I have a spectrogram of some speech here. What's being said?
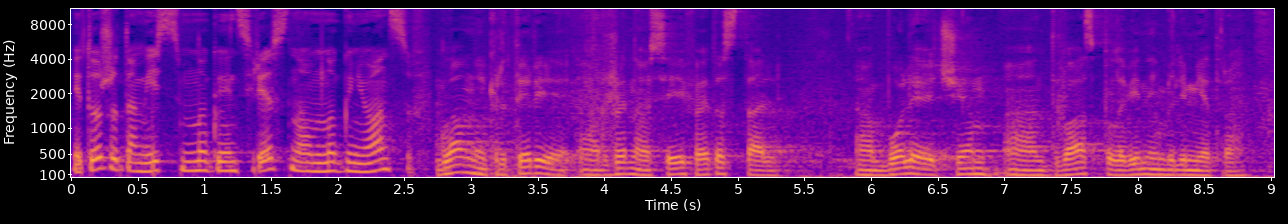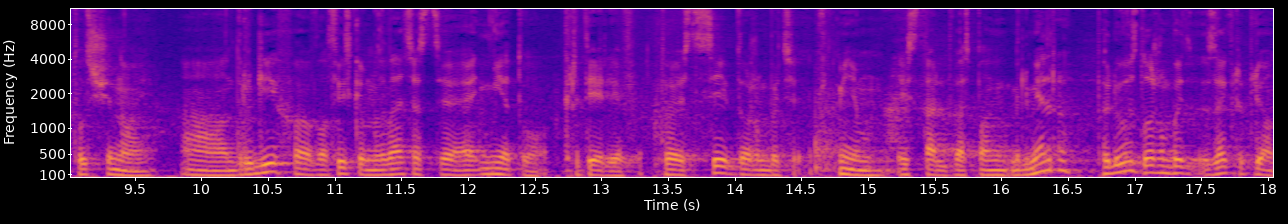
И тоже там есть много интересного, много нюансов. Главные критерии оружейного сейфа – это сталь а, более чем 2,5 а, мм толщиной. Других в латвийском законодательстве нету критериев. То есть сейф должен быть как минимум из стали 2,5 мм, плюс должен быть закреплен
